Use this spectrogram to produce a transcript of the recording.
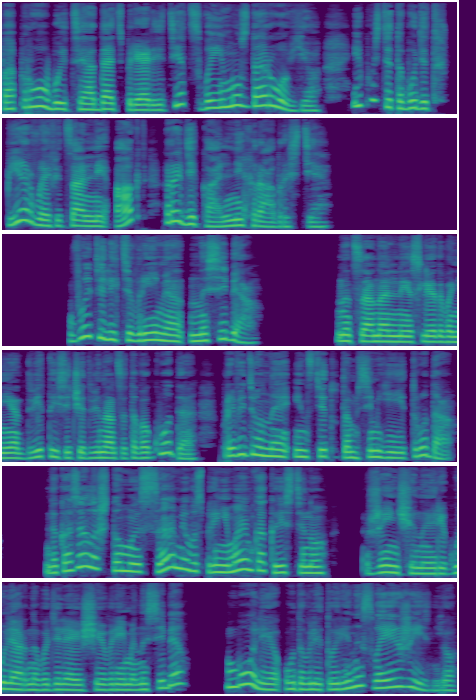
Попробуйте отдать приоритет своему здоровью, и пусть это будет первый официальный акт радикальной храбрости. Выделите время на себя. Национальное исследование 2012 года, проведенное Институтом семьи и труда, доказало, что мы сами воспринимаем как истину Женщины, регулярно выделяющие время на себя, более удовлетворены своей жизнью,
